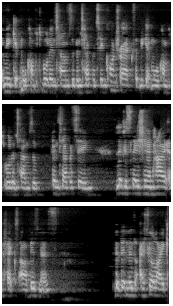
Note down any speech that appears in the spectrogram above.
let me get more comfortable in terms of interpreting contracts, let me get more comfortable in terms of interpreting legislation and how it affects our business. But then I feel like,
